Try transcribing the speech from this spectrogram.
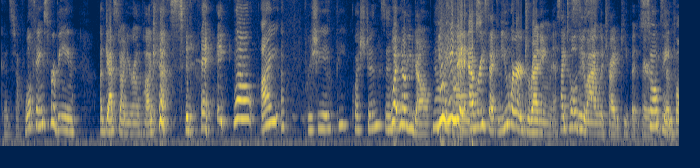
Good stuff. Well, thanks for being a guest on your own podcast today. Well, I appreciate the questions and What? No, you don't. No, you I hated don't. every second. You were dreading this. I told This you I would try to keep it fairly so painful. simple.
